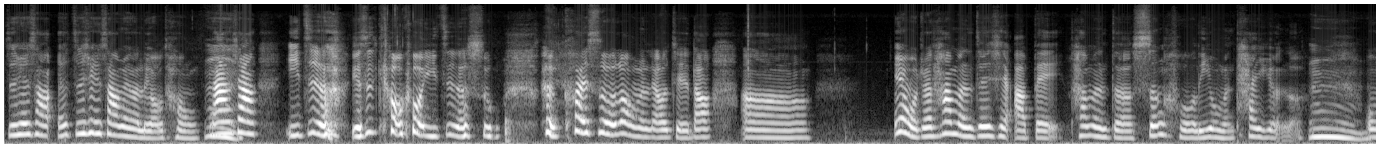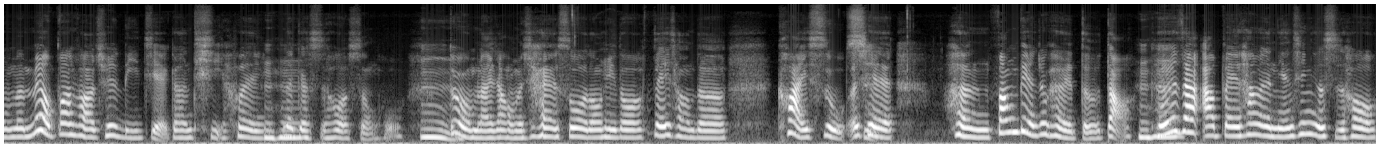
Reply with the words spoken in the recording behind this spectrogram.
资讯上，哎、欸，资讯上面的流通，嗯、那像一致的，也是透过一致的书，很快速的让我们了解到，嗯、呃，因为我觉得他们这些阿伯，他们的生活离我们太远了，嗯，我们没有办法去理解跟体会那个时候的生活，嗯，对我们来讲，我们现在所有东西都非常的快速，而且。很方便就可以得到，嗯、可是，在阿伯他们年轻的时候，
